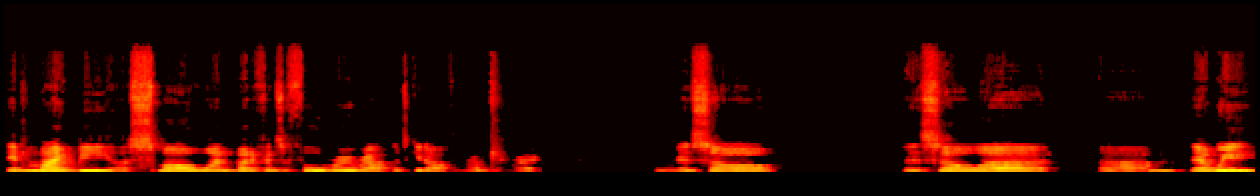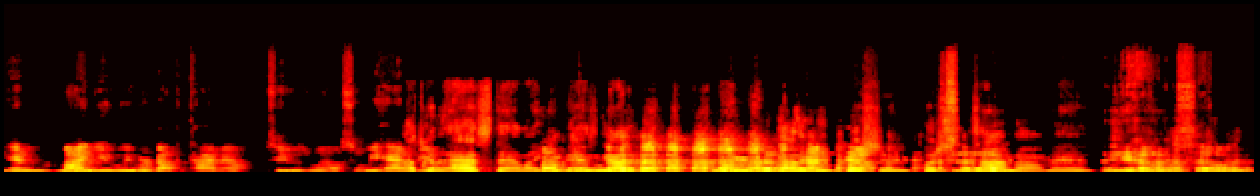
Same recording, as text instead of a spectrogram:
it might be a small one, but if it's a full reroute, let's get off the runway, right? Hmm. And so, and so, uh, um, and we, and mind you, we were about to time out too as well, so we had. I to was be gonna ask that. Like, you guys gotta be, We were you about to gotta be pushing, pushing the So- time out, man. yeah so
